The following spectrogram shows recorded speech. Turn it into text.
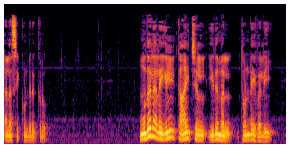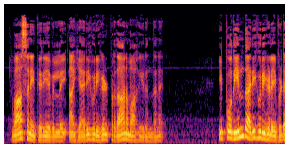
அலசிக் கொண்டிருக்கிறோம். முதல் அலையில் காய்ச்சல் இருமல் தொண்டை வலி வாசனை தெரியவில்லை ஆகிய அறிகுறிகள் பிரதானமாக இருந்தன. இப்போது இந்த அறிகுறிகளை விட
